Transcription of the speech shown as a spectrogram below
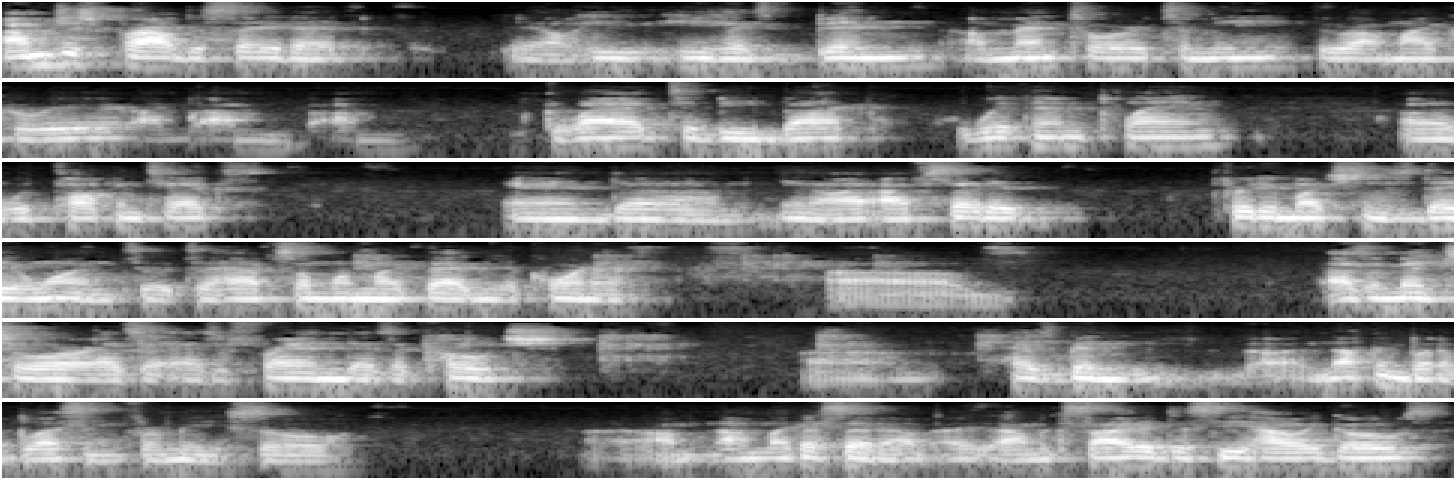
I'm just proud to say that you know he he has been a mentor to me throughout my career. I'm I'm, I'm glad to be back with him playing uh, with Talk 'N Text, and um, you know I, I've said it pretty much since day one to to have someone like that in your corner. Um, as a mentor, as a, as a friend, as a coach, um, has been uh, nothing but a blessing for me. So, uh, I'm, I'm like I said, I'm, I'm excited to see how it goes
